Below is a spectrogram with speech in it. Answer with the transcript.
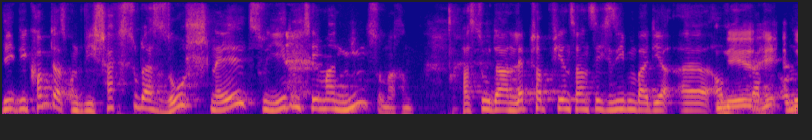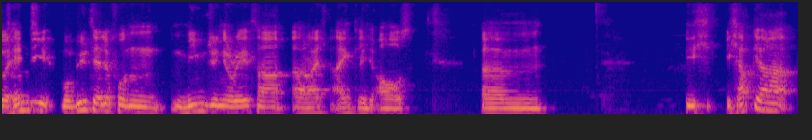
wie, wie kommt das und wie schaffst du das so schnell zu jedem Thema ein Meme zu machen? Hast du da einen Laptop 24-7 bei dir äh, Nee, also Handy, Mobiltelefon, Meme Generator reicht eigentlich aus. Ähm, ich ich habe ja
